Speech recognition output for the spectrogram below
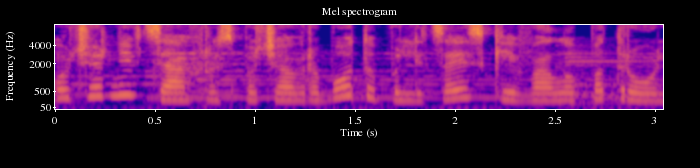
У Чернівцях розпочав роботу поліцейський велопатруль.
